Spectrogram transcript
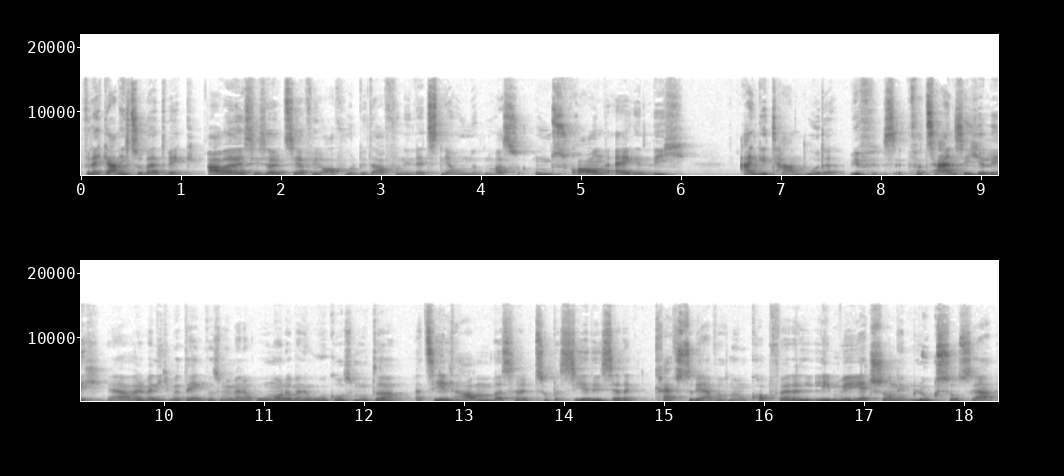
vielleicht gar nicht so weit weg, aber es ist halt sehr viel Aufholbedarf von den letzten Jahrhunderten, was uns Frauen eigentlich angetan wurde. Wir verzeihen sicherlich, ja, weil wenn ich mir denke, was mir meine Oma oder meine Urgroßmutter erzählt haben, was halt so passiert ist, ja, da greifst du dir einfach nur im Kopf, weil da leben wir jetzt schon im Luxus. Ja.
